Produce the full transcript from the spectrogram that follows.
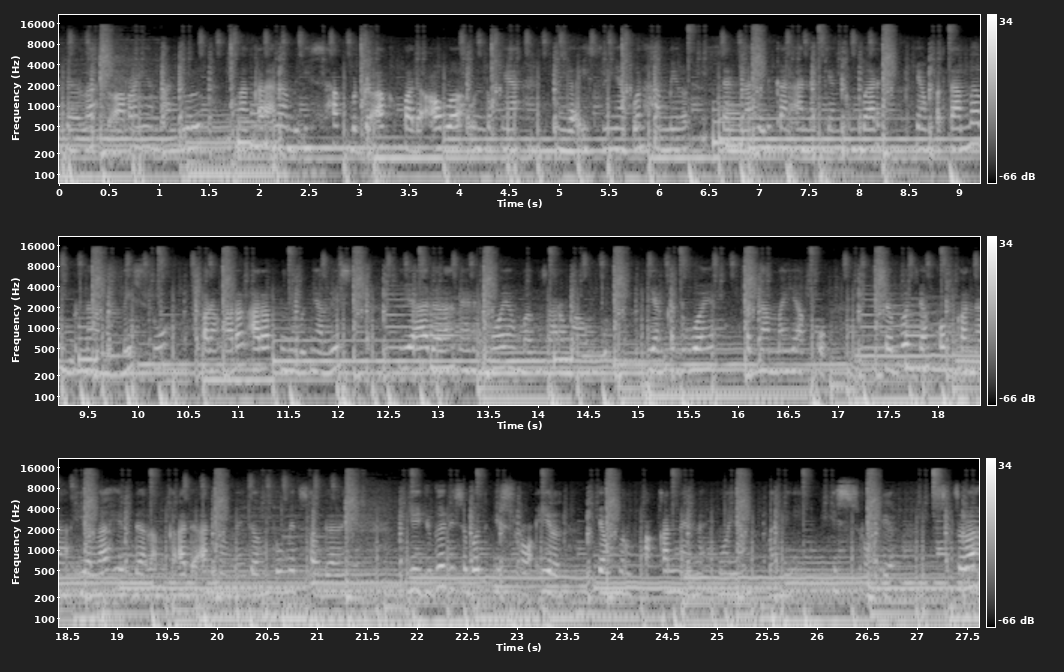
adalah seorang yang mandul maka Nabi Ishak berdoa kepada Allah untuknya hingga istrinya pun hamil dan melahirkan anak yang kembar. Yang pertama bernama Lisu orang-orang Arab menyebutnya Lis. Dia adalah nenek moyang bangsa Romawi. Yang kedua Yakub disebut Yakub karena ia lahir dalam keadaan memegang tumit saudaranya ia juga disebut Israel yang merupakan nenek moyang Bani Israel. Setelah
